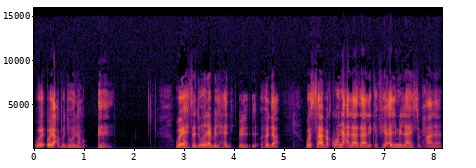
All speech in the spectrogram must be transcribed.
ويعبدونه. ويهتدون بالهدى. والسابقون على ذلك في علم الله سبحانه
